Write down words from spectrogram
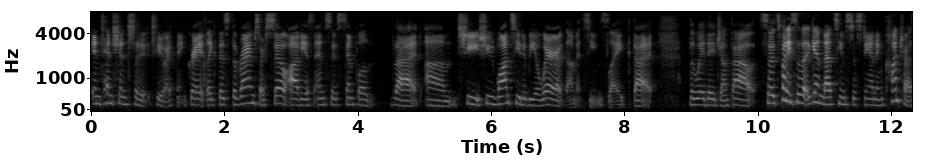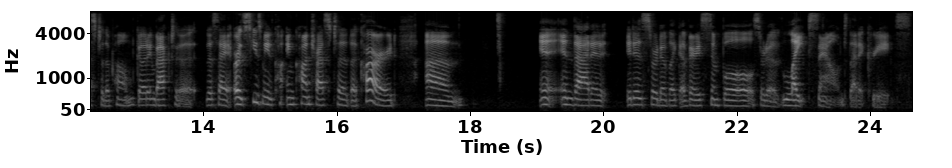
intention to to I think right like this the rhymes are so obvious and so simple that um, she she wants you to be aware of them. It seems like that the way they jump out. So it's funny. So again, that seems to stand in contrast to the poem. Going back to this, or excuse me, in contrast to the card, um, in, in that it it is sort of like a very simple, sort of light sound that it creates.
